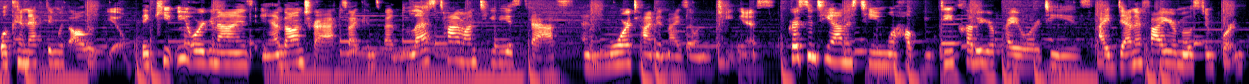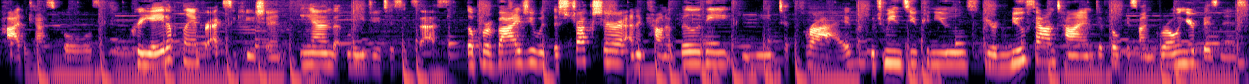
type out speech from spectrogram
while connecting with all of you. They keep me organized and on track so I can spend less time on tedious tasks and more time in my zone of genius. Chris and Tiana's team will help you declutter your priorities, identify your most important podcast goals, create a plan for execution, and lead you to success. They'll provide you with the structure and accountability you need to thrive which means you can use your newfound time to focus on growing your business,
